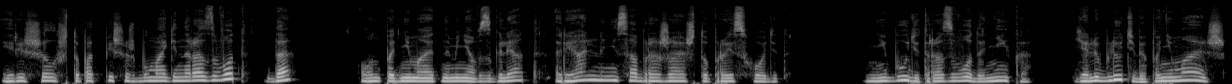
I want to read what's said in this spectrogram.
и решил, что подпишешь бумаги на развод, да?» Он поднимает на меня взгляд, реально не соображая, что происходит. «Не будет развода, Ника. Я люблю тебя, понимаешь?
